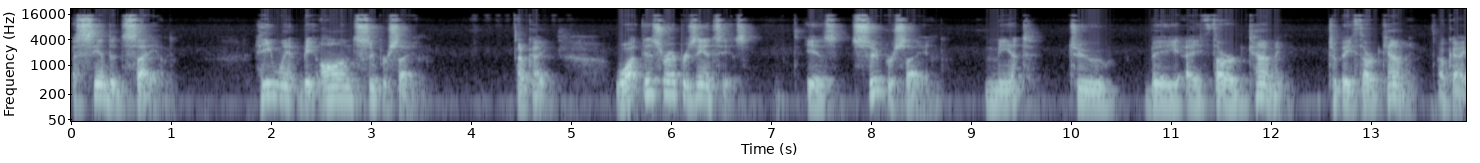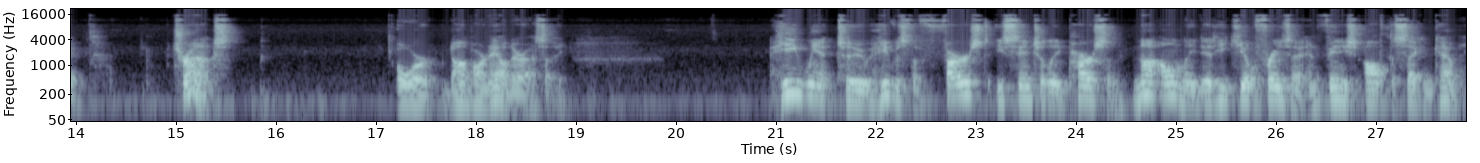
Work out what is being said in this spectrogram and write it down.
Ascended Saiyan. He went beyond Super Saiyan. Okay, what this represents is, is Super Saiyan meant to be a third coming, to be third coming. Okay, Trunks, or Don Parnell, dare I say, he went to, he was the first essentially person. Not only did he kill Frieza and finish off the second coming,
